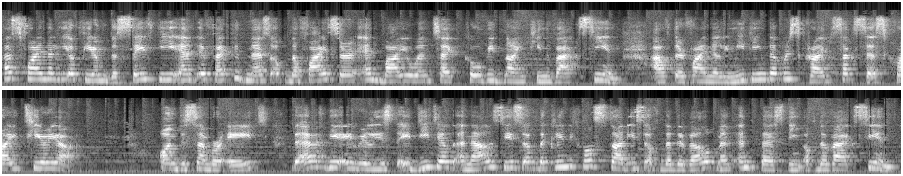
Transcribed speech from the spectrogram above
has finally affirmed the safety and effectiveness of the Pfizer and BioNTech COVID-19 vaccine after finally meeting the prescribed success criteria. On December 8, the FDA released a detailed analysis of the clinical studies of the development and testing of the vaccine,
